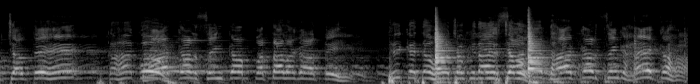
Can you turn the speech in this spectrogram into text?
लोग चलते हैं कहा को? धाकर सिंह का पता लगाते हैं। ठीक है तो हो चौकीदार चलो। धाकर सिंह है कहा?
